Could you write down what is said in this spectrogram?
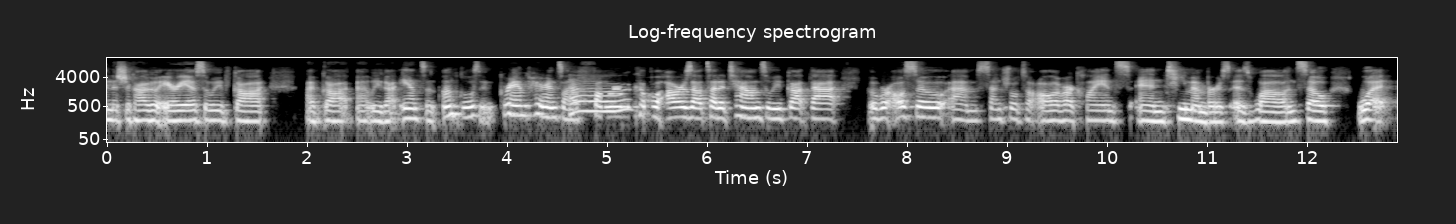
in the Chicago area, so we've got I've got uh, we've got aunts and uncles and grandparents on a oh. farm a couple hours outside of town, so we've got that. But we're also um, central to all of our clients and team members as well. And so, what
